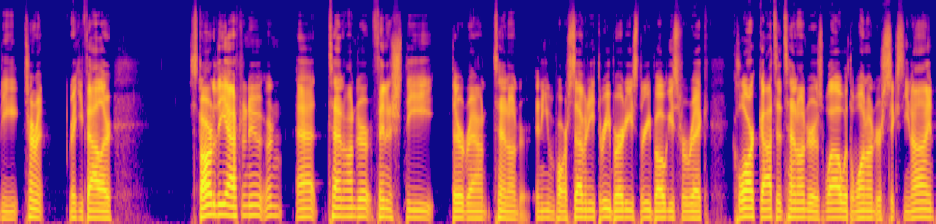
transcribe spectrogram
the tournament. Rickie Fowler started the afternoon at 10 under, finished the third round 10 under, an even par 70, three birdies, three bogeys for Rick. Clark got to 10 under as well with a 1 under 69.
